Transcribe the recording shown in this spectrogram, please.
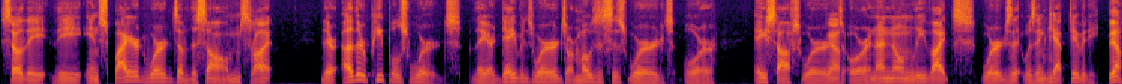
So the, the inspired words of the Psalms, Right. they're other people's words. They are David's words or Moses' words or Asaph's words or an unknown Levite's words that was in Mhm. captivity. Yeah.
